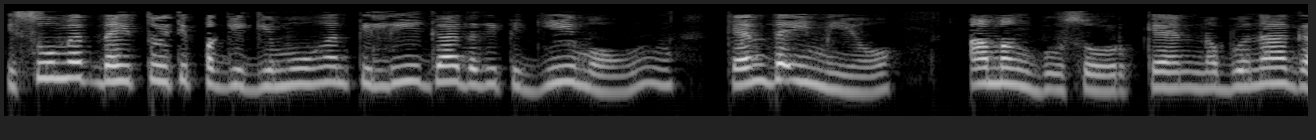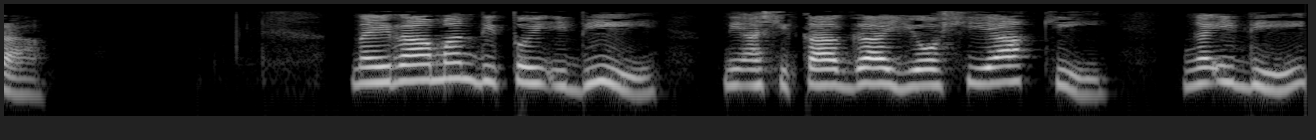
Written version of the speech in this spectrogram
Isumet dayto iti pagigimungan ti liga dagiti gimong ken daimyo amang busor ken nabunaga. Nairaman ditoy idi ni Ashikaga Yoshiaki nga idi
